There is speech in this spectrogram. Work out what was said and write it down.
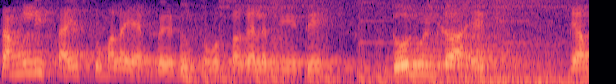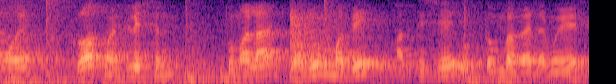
चांगली साईज तुम्हाला या बेडरूमसोबत बघायला मिळते. दोन विंडो आहेत ज्यामुळे क्रॉस व्हेंटिलेशन तुम्हाला या रूममध्ये अतिशय उत्तम बघायला मिळेल.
